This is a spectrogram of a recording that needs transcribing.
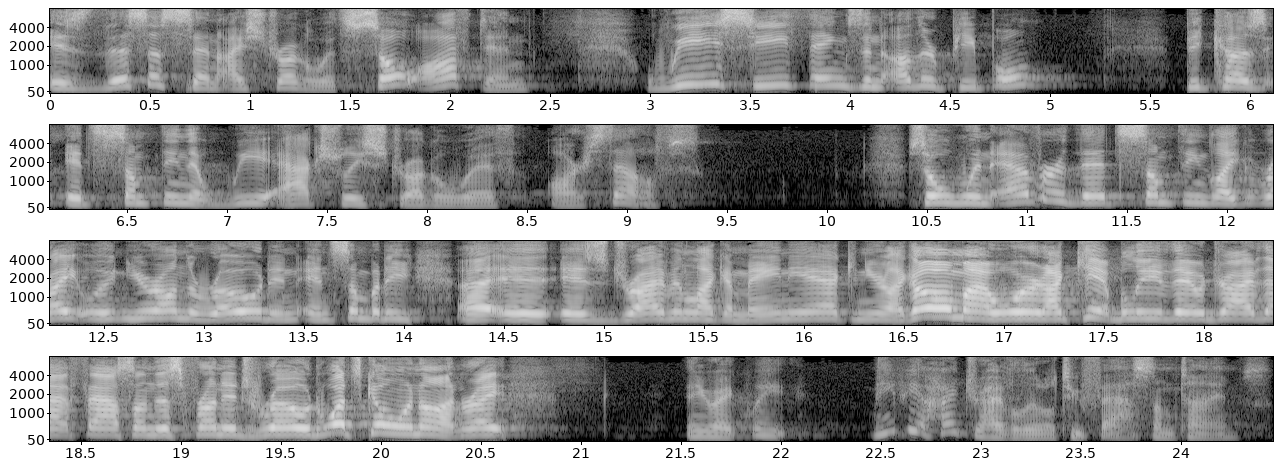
Is this a sin I struggle with? So often, we see things in other people because it's something that we actually struggle with ourselves. So, whenever that's something like, right, when you're on the road and, and somebody uh, is, is, driving like a maniac and you're like, oh my word, I can't believe they would drive that fast on this frontage road. What's going on, right? And you're like, wait, maybe I drive a little too fast sometimes.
